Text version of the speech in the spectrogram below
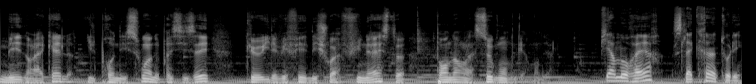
mais dans laquelle il prenait soin de préciser qu'il avait fait des choix funestes pendant la Seconde Guerre mondiale. Pierre Morer, cela crée un tollé.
